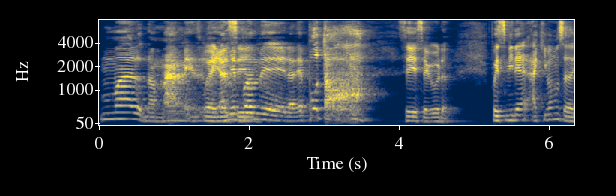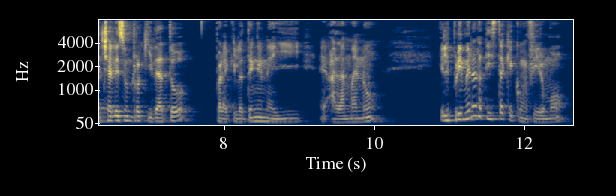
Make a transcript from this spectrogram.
Malo, no mames, güey. Bueno, a mí sí. ponme la de puta. Sí, seguro. Pues mira, aquí vamos a echarles un roquidato para que lo tengan ahí eh, a la mano. El primer artista que confirmó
